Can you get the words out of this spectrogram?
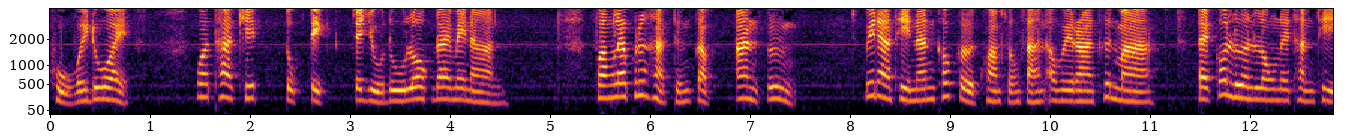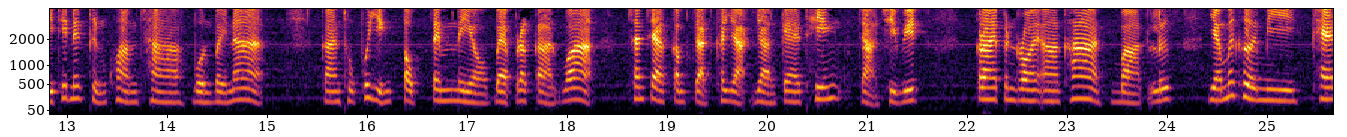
ขู่ไว้ด้วย ว่าถ้าคิดตุกติกจะอยู่ดูโลกได้ไม่นาน ฟังแล้วพฤหัสถึงกับอั้นอึ้ง วินาทีนั้นเขาเกิดความสงสารเอาเวลาขึ้นมา แต่ก็เลือนลงในทันทีที่นึกถึงความชาบนใบหน้า การถูกผู้หญิงตบเต็มเหนียวแบบประกาศว่า ฉันจะกำจัดขยะอย่างแกทิ้งจากชีวิต กลายเป็นรอยอาฆาต บาดลึก ยังไม่เคยมีแค้น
